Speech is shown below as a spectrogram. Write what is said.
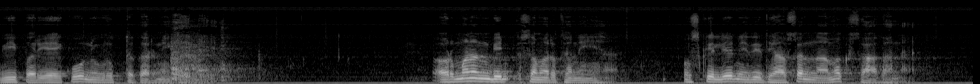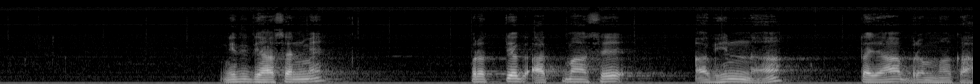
विपर्य को निवृत्त करने के लिए। और मनन भी समर्थ नहीं है, उसके लिए निधिध्यासन नामक साधन है। निधिध्यासन में प्रत्येक आत्मा से अभिन्न तया ब्रह्म का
